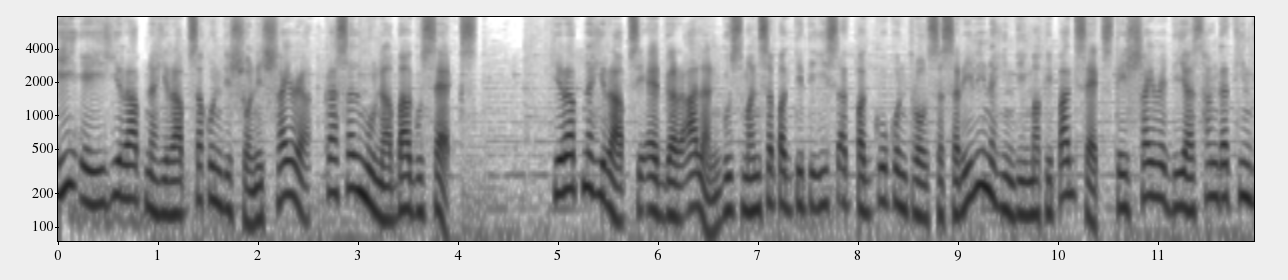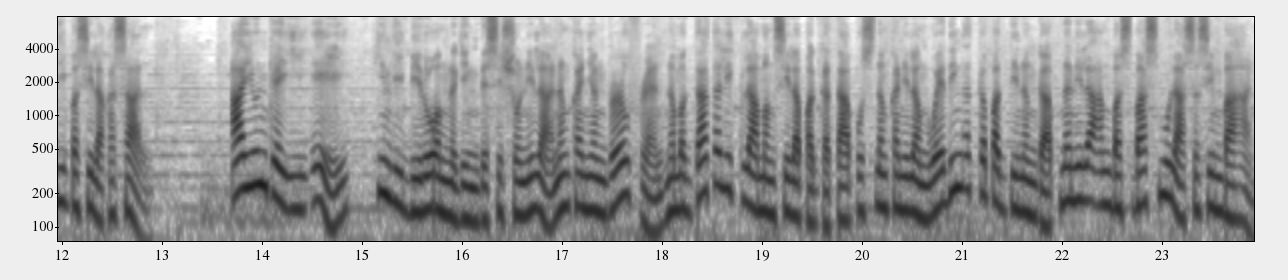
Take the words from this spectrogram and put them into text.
EA hirap na hirap sa kondisyon ni Shira, kasal muna bago sex. Hirap na hirap si Edgar Allan Guzman sa pagtitiis at pagkukontrol sa sarili na hindi makipag-sex kay Shira Diaz hanggat hindi pa sila kasal. Ayon kay EA, hindi biro ang naging desisyon nila ng kanyang girlfriend na magtatalik lamang sila pagkatapos ng kanilang wedding at kapag tinanggap na nila ang basbas mula sa simbahan.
